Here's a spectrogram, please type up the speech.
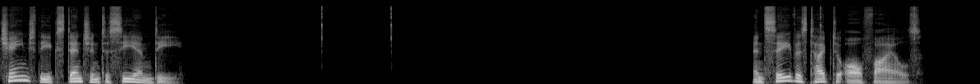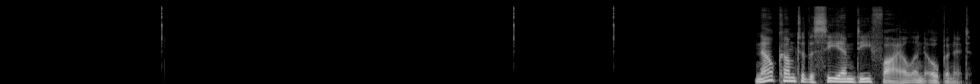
Change the extension to CMD. And save as type to all files. Now come to the CMD file and open it.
